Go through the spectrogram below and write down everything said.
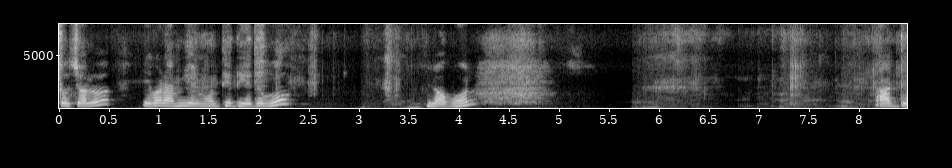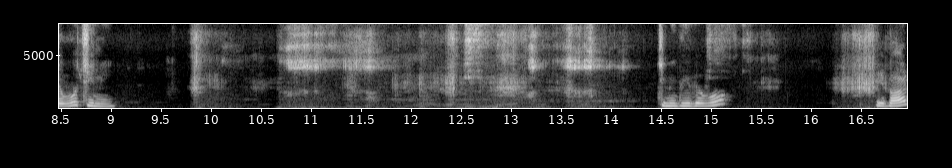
তো চলো, এবার আমি এর মধ্যে দিয়ে দেব লবণ। আর দেব চিনি। চিনি দিয়ে দেবো। এবার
